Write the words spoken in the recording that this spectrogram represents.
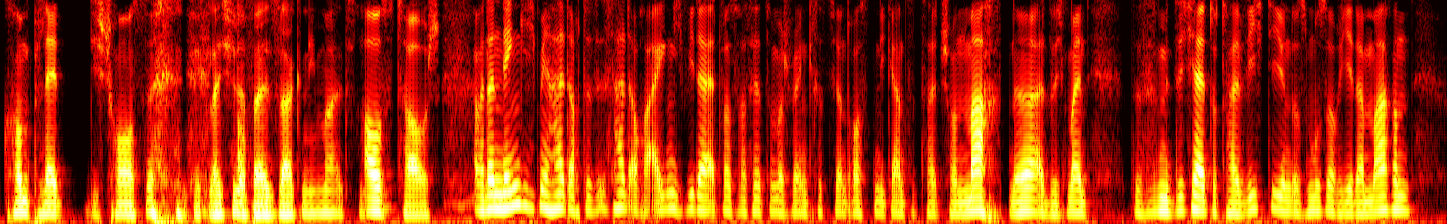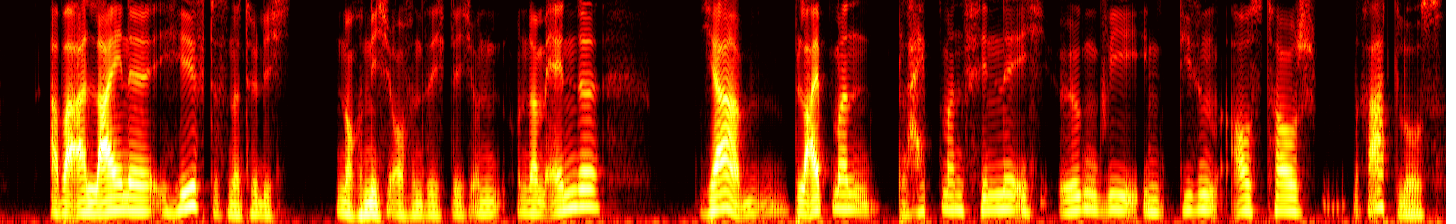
komplett die Chance Wir gleich wieder bei Sag niemals. ne? Austausch. Aber dann denke ich mir halt auch, das ist halt auch eigentlich wieder etwas, was ja zum Beispiel ein Christian Drosten die ganze Zeit schon macht. Ne? Also ich meine, das ist mit Sicherheit total wichtig und das muss auch jeder machen. Aber alleine hilft es natürlich noch nicht offensichtlich. Und, und am Ende, ja, bleibt man, bleibt man, finde ich, irgendwie in diesem Austausch ratlos.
